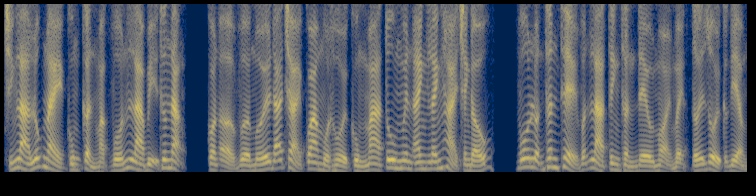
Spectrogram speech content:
chính là lúc này cung cẩn mặc vốn là bị thương nặng, còn ở vừa mới đã trải qua một hồi cùng ma tu nguyên anh lãnh hải tranh đấu, vô luận thân thể vẫn là tinh thần đều mỏi mệt tới rồi cực điểm.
